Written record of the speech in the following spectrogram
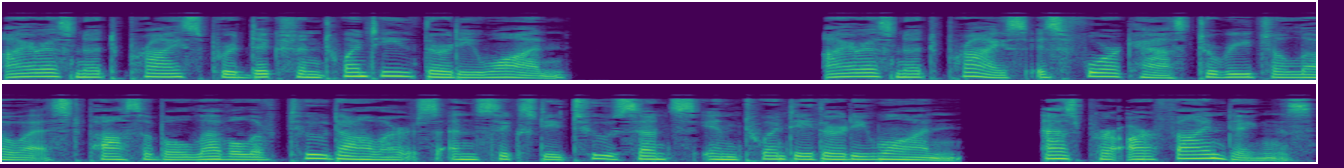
IRISNet Price Prediction 2031 IRISNet price is forecast to reach a lowest possible level of $2.62 in 2031. As per our findings,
